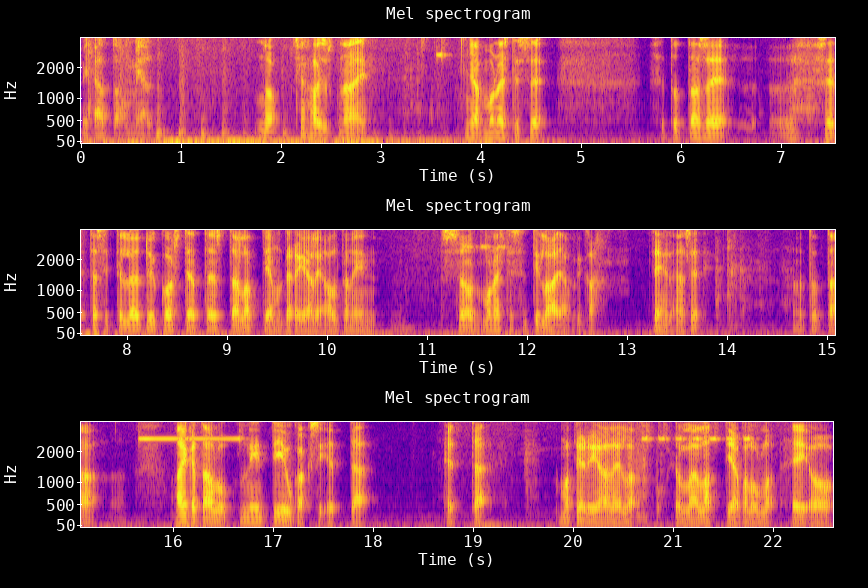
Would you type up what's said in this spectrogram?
mitä oot tuohon mieltä? No, sehän on just näin. Ja monesti se, se, tota, se, se, että sitten löytyy kosteutta jostain lattiamateriaali alta, niin se on monesti sen tilaajan vika. Tehdään se no, tota, aikataulu niin tiukaksi, että, että materiaaleilla jollain lattiavalulla ei ole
